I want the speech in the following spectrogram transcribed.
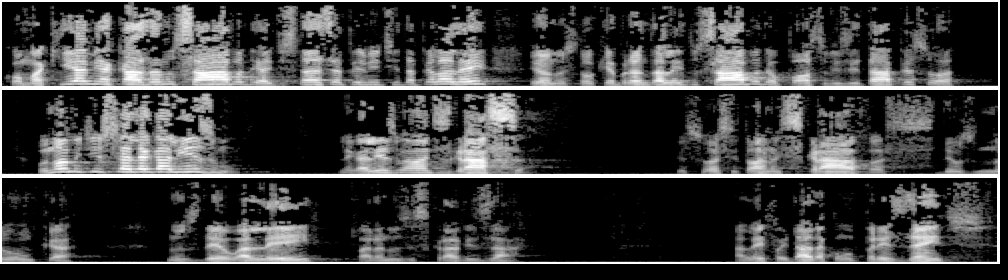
Como aqui é a minha casa no sábado e a distância é permitida pela lei, eu não estou quebrando a lei do sábado, eu posso visitar a pessoa. O nome disso é legalismo. Legalismo é uma desgraça. Pessoas se tornam escravas. Deus nunca nos deu a lei para nos escravizar. A lei foi dada como presente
